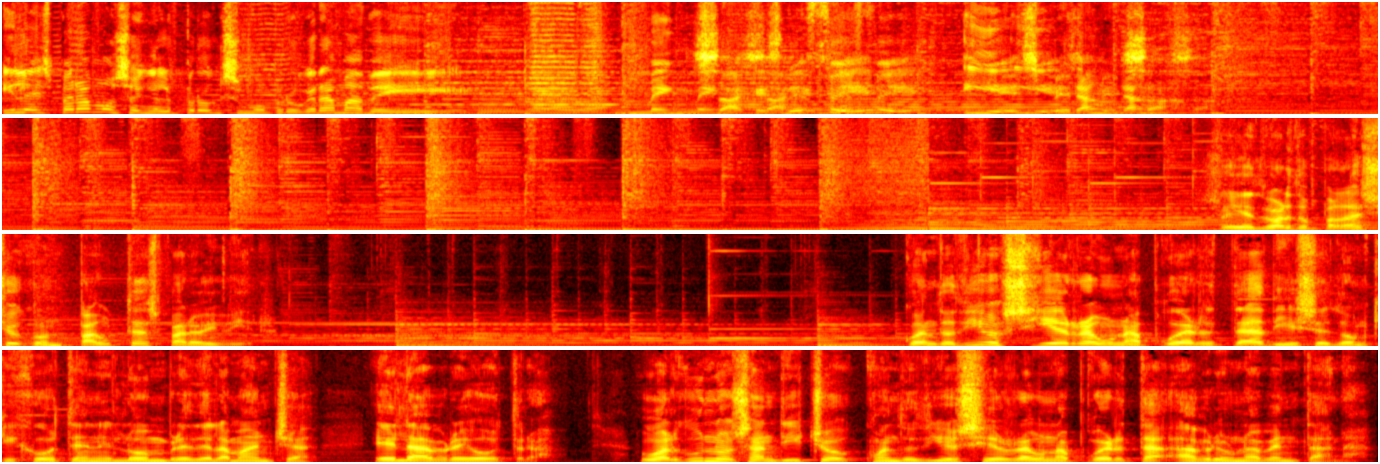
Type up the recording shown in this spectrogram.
y la esperamos en el próximo programa de Mensajes, de, fe y, esperanza. Soy Eduardo Palacio con Pautas para Vivir. Cuando Dios cierra una puerta, dice Don Quijote en El hombre de la Mancha, Él abre otra. O algunos han dicho, cuando Dios cierra una puerta, abre una ventana.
